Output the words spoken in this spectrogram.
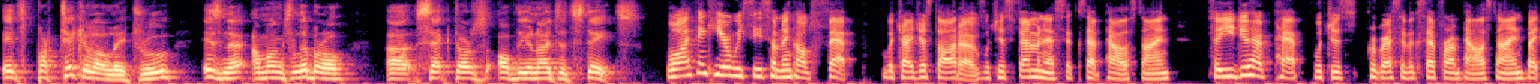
It's particularly true, isn't it, amongst liberal uh, sectors of the United States? Well, I think here we see something called FEP, which I just thought of, which is feminist Except Palestine. So you do have PEP, which is progressive except for on Palestine. But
